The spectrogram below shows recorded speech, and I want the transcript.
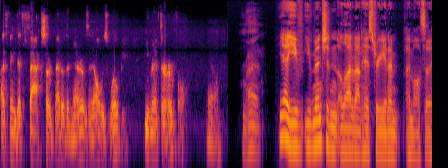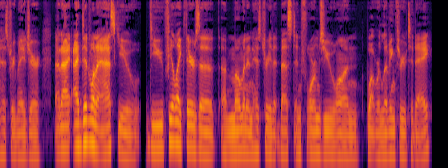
I think that facts are better than narratives, and they always will be, even if they're hurtful. You know. Right. Yeah, you've you've mentioned a lot about history, and I'm I'm also a history major, and I, I did want to ask you: Do you feel like there's a, a moment in history that best informs you on what we're living through today?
